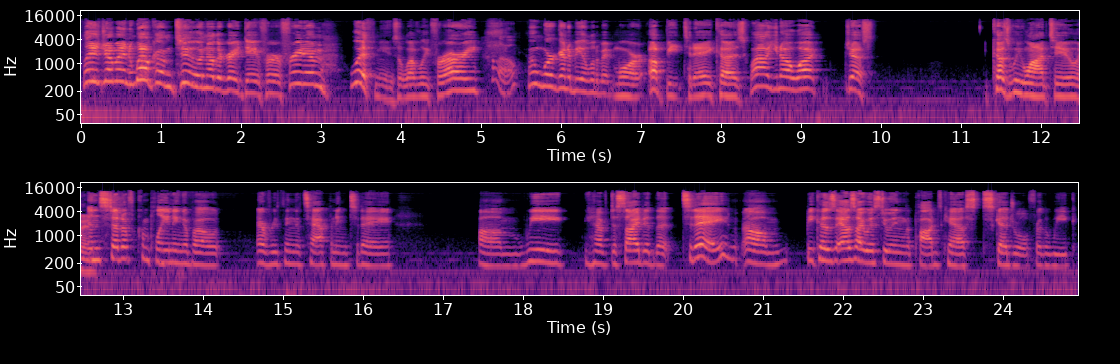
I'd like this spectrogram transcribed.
Ladies and gentlemen, welcome to another great day for freedom. With me is a lovely Ferrari. Hello. And we're going to be a little bit more upbeat today because, well, you know what? Just because we want to. And Instead of complaining about everything that's happening today, um, we have decided that today, um, because as I was doing the podcast schedule for the week,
